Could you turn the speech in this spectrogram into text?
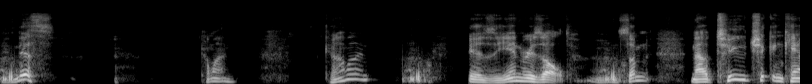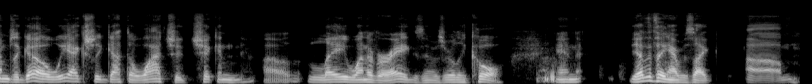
And this, come on, come on is the end result. Um, some now two chicken cams ago, we actually got to watch a chicken uh, lay one of her eggs, and it was really cool. And the other thing I was like, um,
